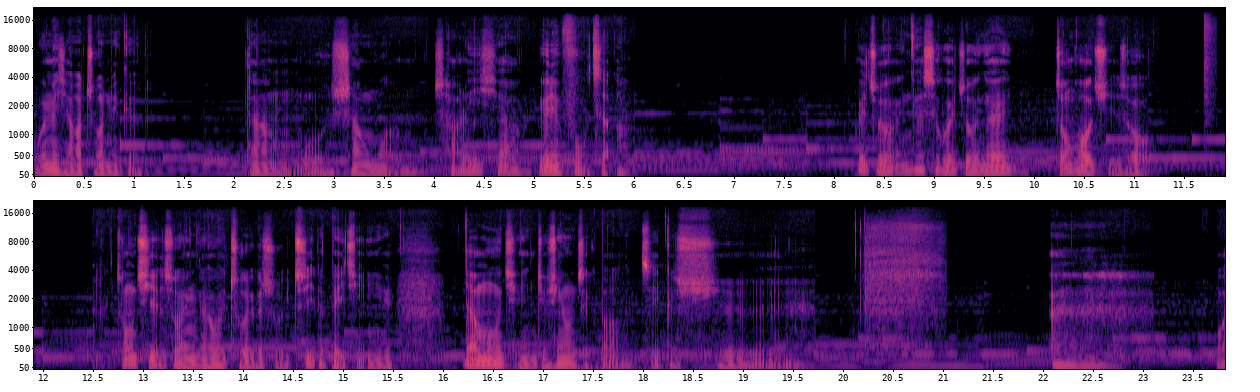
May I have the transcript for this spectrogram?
我也没想要做那个，但我上网查了一下，有点复杂。会做应该是会做，应该中后期的时候，中期的时候应该会做一个属于自己的背景音乐。但目前就先用这个吧，这个是，呃，我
